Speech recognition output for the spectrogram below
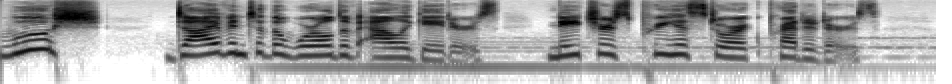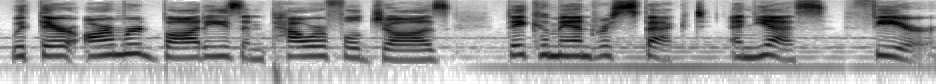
Whoosh! Dive into the world of alligators, nature's prehistoric predators. With their armored bodies and powerful jaws, they command respect and, yes, fear.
